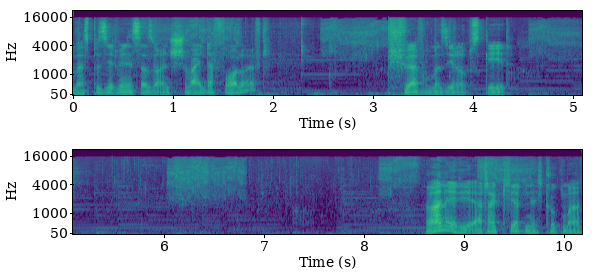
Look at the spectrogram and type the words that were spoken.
Was passiert, wenn jetzt da so ein Schwein davor läuft? Ich will einfach mal sehen, ob es geht. Ah ne, die attackiert nicht. Guck mal.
